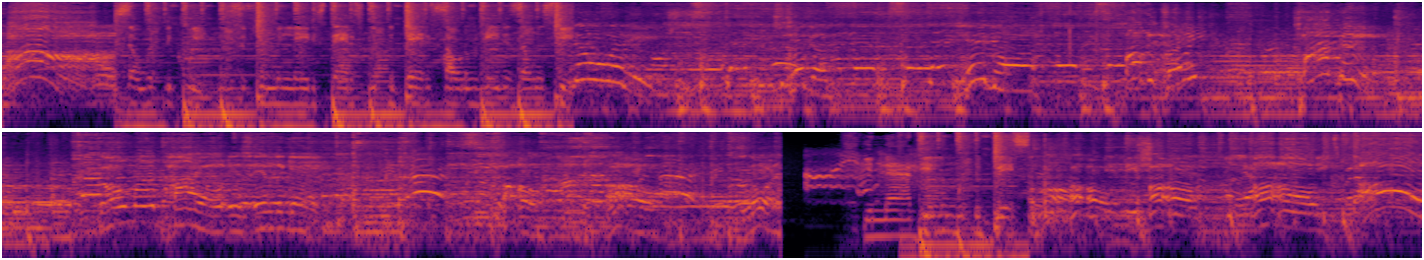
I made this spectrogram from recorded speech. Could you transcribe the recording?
Ah! So with the quick, he's accumulated status with the baddest. All them haters on the skit. Doing! Jigga. Pyle is in the game. Uh-oh. Uh-oh. Lord. You're now dealing with the best. Uh-oh. Uh-oh. Uh-oh. Oh!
